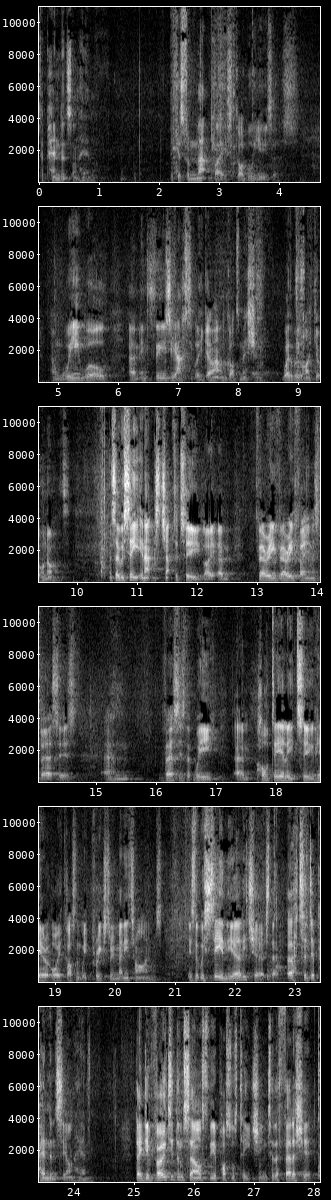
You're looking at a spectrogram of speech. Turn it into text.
dependence on Him. Because from that place, God will use us, and we will um, enthusiastically go out on God's mission, whether we like it or not. And so we see in Acts chapter 2, like um, very, very famous verses, um, verses that we um, hold dearly to here at Oikos and that we've preached through many times, is that we see in the early church their utter dependency on Him. They devoted themselves to the apostles' teaching, to the fellowship,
